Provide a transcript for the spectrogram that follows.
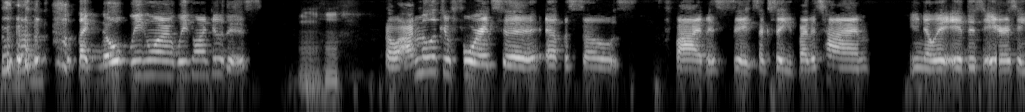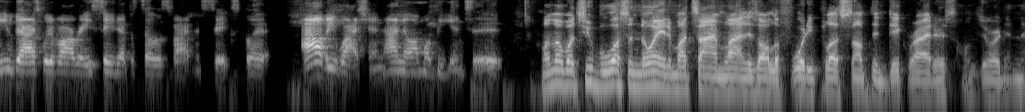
like, nope, we going we going to do this. Mm-hmm. So I'm looking forward to episodes five and six. Like I say, by the time you know, if this airs and you guys would have already seen episodes five and six, but I'll be watching. I know I'm gonna be into it. I don't know about you, but what's annoying in my timeline is all the 40 plus something dick riders on Jordan.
